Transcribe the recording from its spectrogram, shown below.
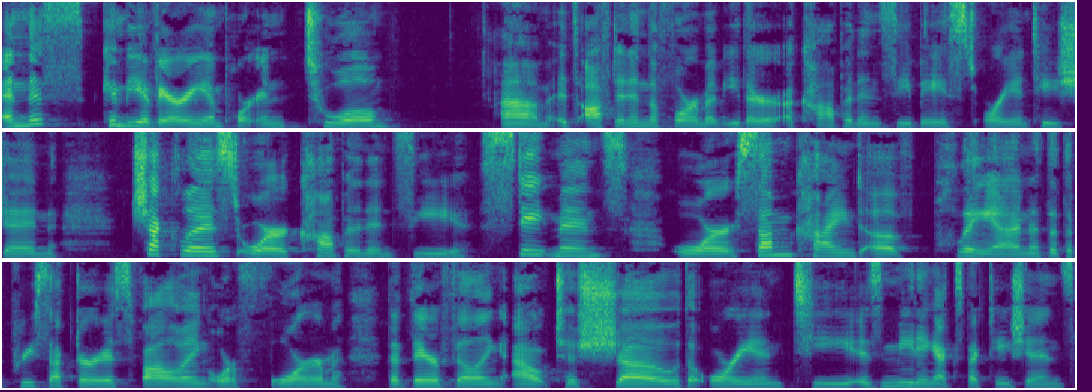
And this can be a very important tool. Um, it's often in the form of either a competency based orientation checklist or competency statements or some kind of plan that the preceptor is following or form that they're filling out to show the orientee is meeting expectations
